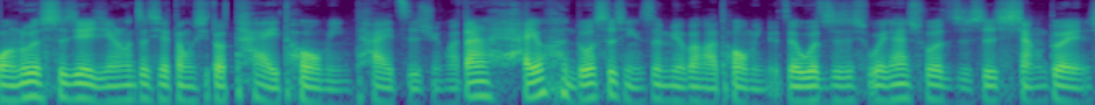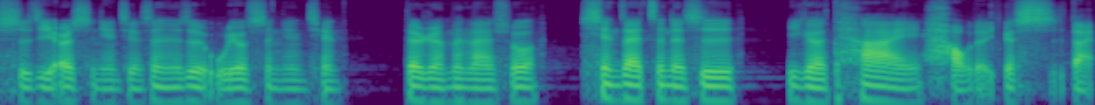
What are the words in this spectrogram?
网络的世界已经让这些东西都太透明、太资讯化，当然还有很多事情是没有办法透明的。这我只是我现在说的只是相对十几、二十年前，甚至是五六十年前的人们来说，现在真的是。一个太好的一个时代，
